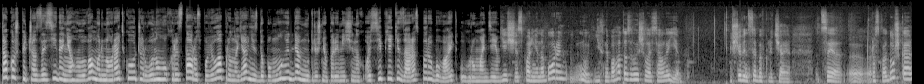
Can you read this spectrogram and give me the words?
Також під час засідання голова Мирноградського Червоного Христа розповіла про наявність допомоги для внутрішньопереміщених осіб, які зараз перебувають у громаді. Є ще спальні набори, ну, їх небагато залишилося, але є. Що він в себе включає? Це е, розкладушка,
